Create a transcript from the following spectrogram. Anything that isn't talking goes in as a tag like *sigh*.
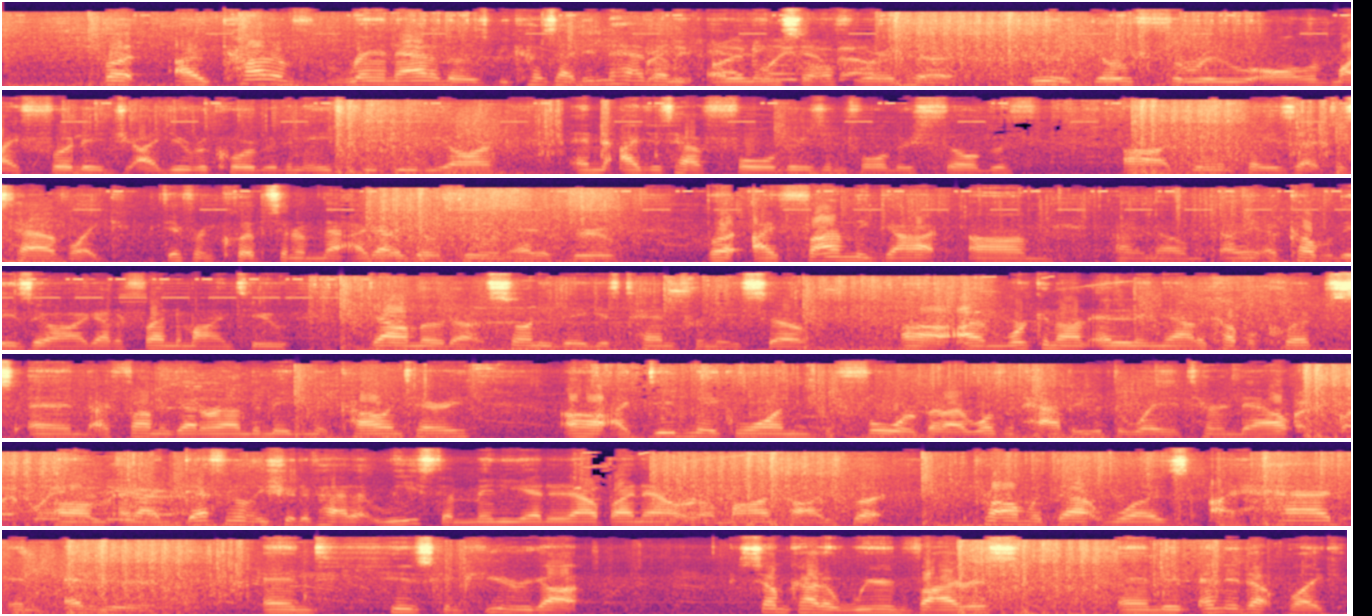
but I kind of ran out of those because I didn't have any editing software to really go through all of my footage. I do record with an HD PVR, and I just have folders and folders filled with uh, gameplays that just have like different clips in them that I gotta go through and edit through. But I finally got, um, I don't know, I mean, a couple days ago, I got a friend of mine to download a Sony Vegas 10 for me. So uh, I'm working on editing out a couple clips, and I finally got around to making a commentary. Uh, I did make one before, but I wasn't happy with the way it turned out. Um, and I definitely should have had at least a mini edit out by now, or a montage. But the problem with that was I had an editor, and his computer got some kind of weird virus and it ended up like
